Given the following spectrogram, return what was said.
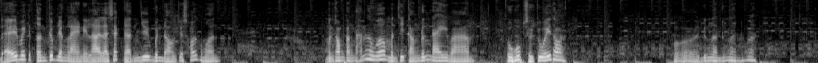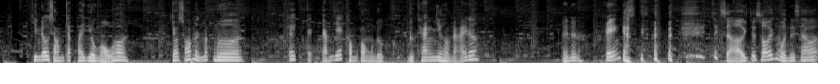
Để mấy cái tên cướp dân làng này lại là xác định với binh đoàn chó sói của mình. Mình không cần đánh luôn á, mình chỉ cần đứng đây và thu hút sự chú ý thôi. Ôi, ôi, ôi, đứng lên đứng lên đứng lên. Chiến đấu xong chắc phải vô ngủ thôi. Chó sói mình mắc mưa cái cảm giác không còn được được hăng như hồi nãy nữa. Đây nữa nè rén cả. Chắc sợ chó sói của mình hay sao á.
